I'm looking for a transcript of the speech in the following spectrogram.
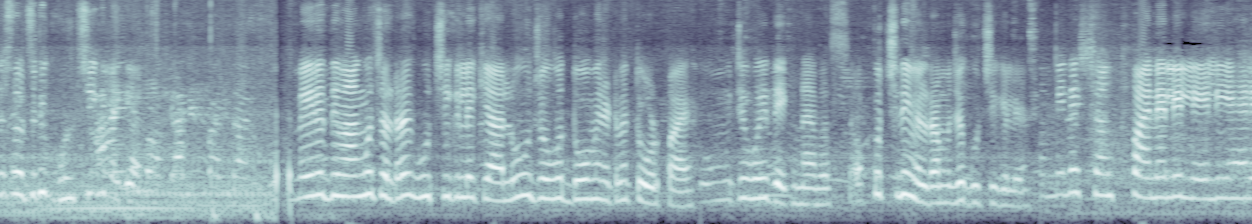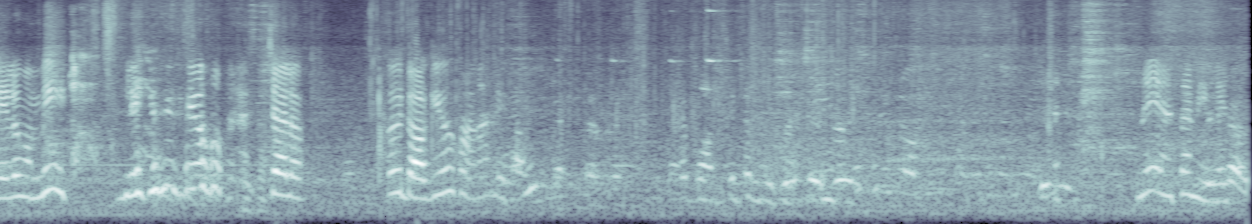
मैं सोच रही गुच्ची के लिए क्या लूँ। मेरे दिमाग में चल रहा है गुच्ची के लिए क्या लूँ जो वो दो मिनट में तोड़ पाए। तो मुझे वही देखना है बस। और कुछ नहीं मिल रहा मुझे गुच्ची के लिए। मम्मी ने शंख फाइनली ले लिए हैं। ले लो मम्मी। लेके नहीं हो? चलो। तो डॉगी को खाना देगा नहीं, ऐसा नहीं है।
